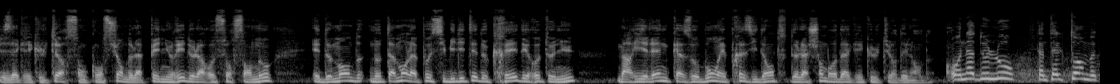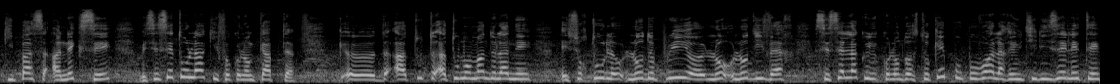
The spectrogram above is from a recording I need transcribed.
Les agriculteurs sont conscients de la pénurie de la ressource en eau et demandent notamment la possibilité de créer des retenues Marie-Hélène Cazobon est présidente de la Chambre d'agriculture des Landes. On a de l'eau, quand elle tombe, qui passe en excès, mais c'est cette eau-là qu'il faut que l'on capte euh, à, tout, à, tout, moment de l'année. Et surtout l'eau de pluie, euh, l'eau d'hiver. C'est celle-là que, que l'on doit stocker pour pouvoir la réutiliser l'été.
